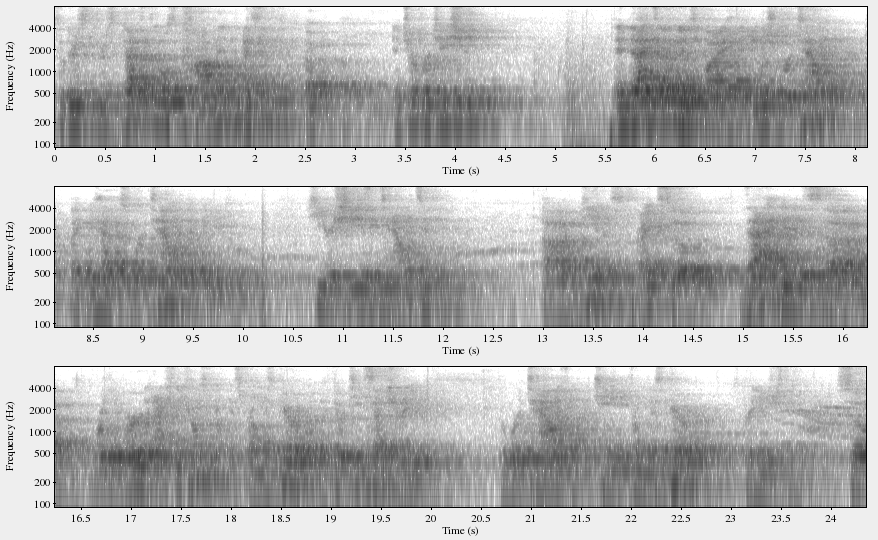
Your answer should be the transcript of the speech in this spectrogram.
So there's, there's that's the most common, I think, uh, interpretation. And that's evidenced by the English word talent. Like we have this word talent that we use. He or she is a talented uh, pianist, right? So that is uh, where the word actually comes from. It's from this parable, the 13th century the word talent came from this parable. It's pretty interesting. So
